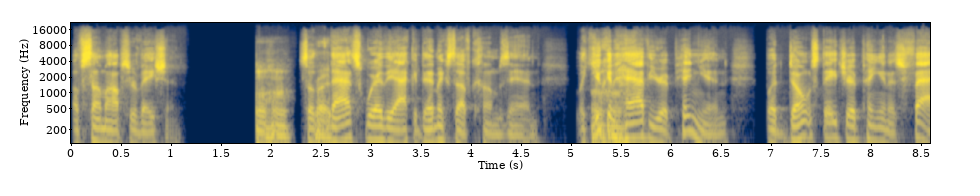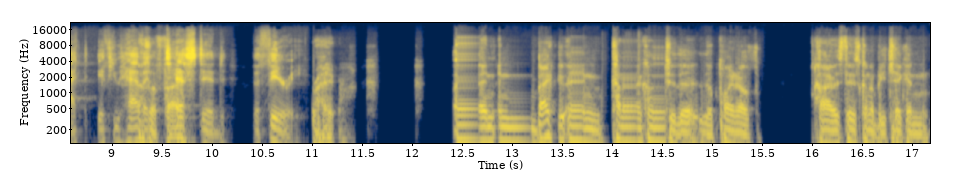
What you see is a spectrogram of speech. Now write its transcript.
of some observation. Mhm. So Right. that's where the academic stuff comes in. Like you can Mhm. have your opinion, but don't state your opinion as fact if you haven't tested the theory. Right. And, and back to, and kind of comes to the, the point of how is this going to be taken,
